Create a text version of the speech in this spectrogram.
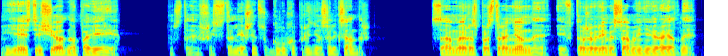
Есть еще одно поверье. Уставившись в столешницу, глухо произнес Александр. Самое распространенное и в то же время самое невероятное —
